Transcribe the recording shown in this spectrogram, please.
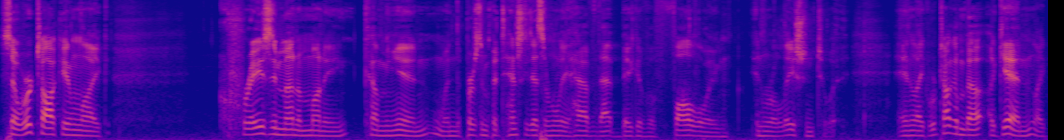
So we're talking like crazy amount of money coming in when the person potentially doesn't really have that big of a following in relation to it. And like we're talking about again like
